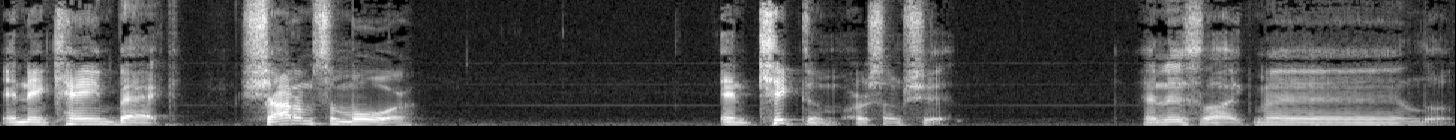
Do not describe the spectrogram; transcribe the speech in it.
and then came back, shot him some more, and kicked him or some shit. And it's like, man, look.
